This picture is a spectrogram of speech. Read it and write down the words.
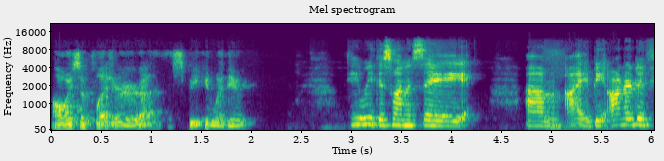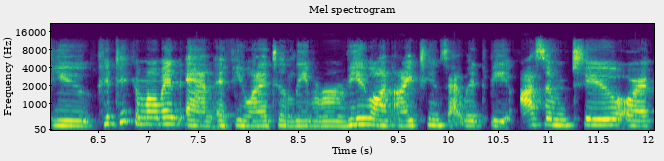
always a pleasure uh, speaking with you. Okay, we just want to say um, I'd be honored if you could take a moment and if you wanted to leave a review on iTunes, that would be awesome too. Or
